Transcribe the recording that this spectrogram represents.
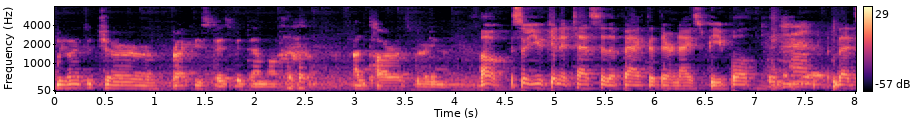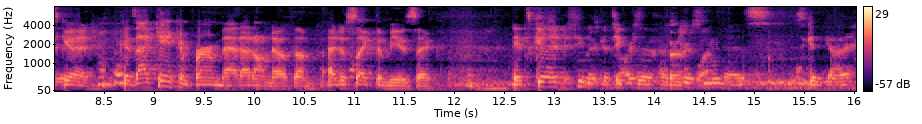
we went to share practice space with them also. and Tara's very nice. Oh, so you can attest to the fact that they're nice people? We. That's good. Because I can't confirm that. I don't know them. I just like the music. It's I good. see their guitar Take the sometimes. Chris one. Nunez, he's a good guy.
